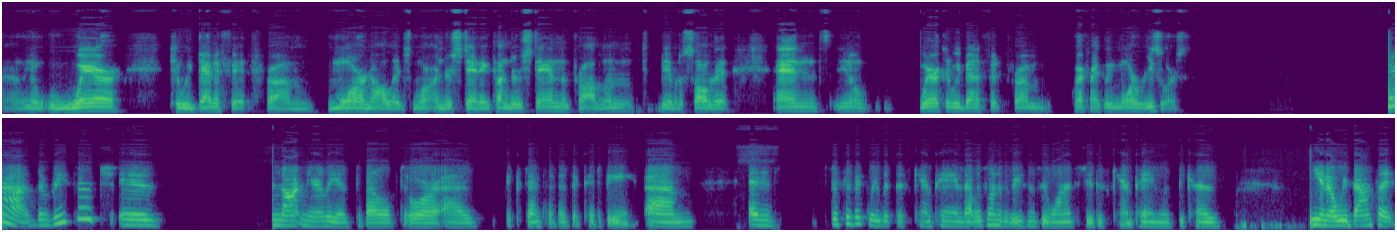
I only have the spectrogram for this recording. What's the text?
Uh, you know, where can we benefit from more knowledge, more understanding to understand the problem, to be able to solve it, and you know, where can we benefit from, quite frankly, more resource? Yeah, the research is not nearly as developed or as extensive as it could be. Um, and specifically with this campaign, that was one of the reasons we wanted to do this campaign was because, you know, we bounce at,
